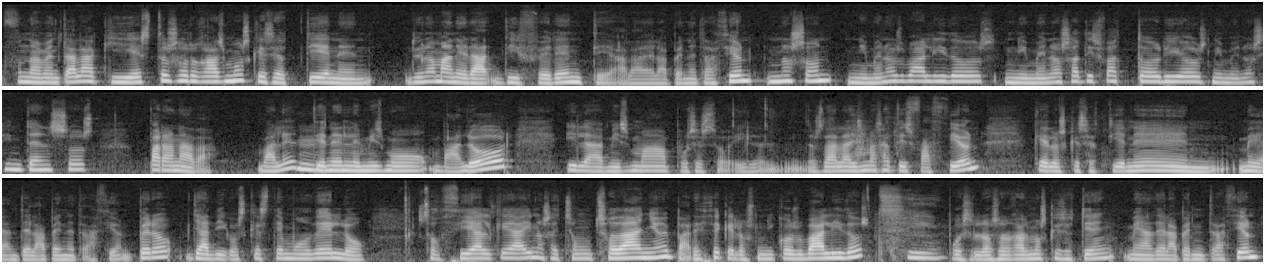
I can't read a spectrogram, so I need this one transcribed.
fundamental aquí, estos orgasmos que se obtienen de una manera diferente a la de la penetración no son ni menos válidos, ni menos satisfactorios, ni menos intensos, para nada. ¿Vale? Mm. Tienen el mismo valor y la misma, pues eso, y nos da la misma satisfacción que los que se obtienen mediante la penetración. Pero ya digo, es que este modelo social que hay nos ha hecho mucho daño y parece que los únicos válidos Sí. pues los orgasmos que se obtienen mediante la penetración,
